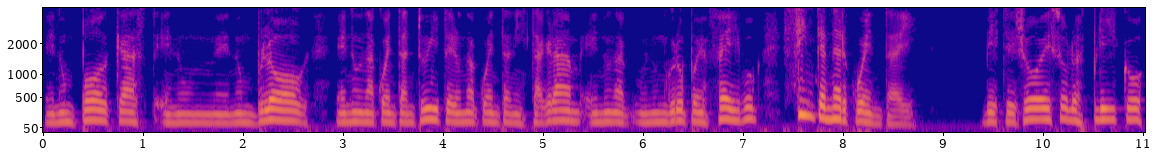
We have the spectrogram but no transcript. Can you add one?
en un podcast, en un, en un blog, en una cuenta en Twitter, en una cuenta en Instagram, en, una, en un grupo en Facebook, sin tener cuenta ahí. Viste, yo eso lo explico,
